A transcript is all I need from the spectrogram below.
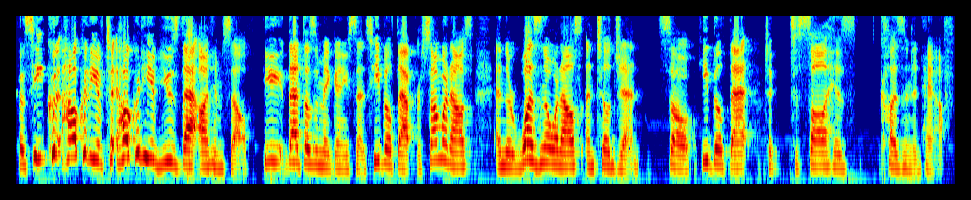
Because he could, how could he have, t- how could he have used that on himself? He that doesn't make any sense. He built that for someone else, and there was no one else until Jen. So he built that to to saw his cousin in half,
